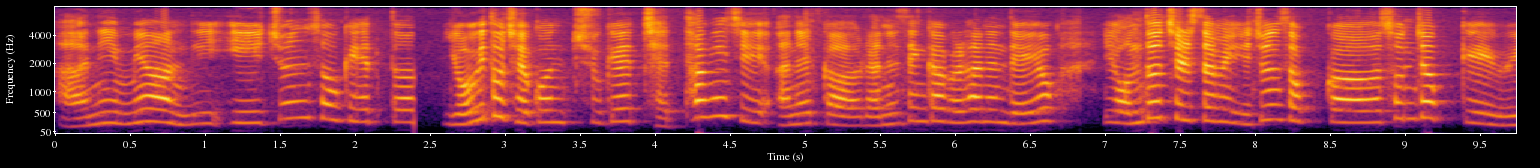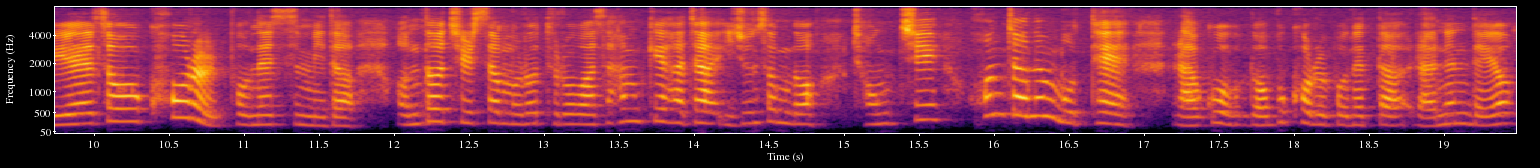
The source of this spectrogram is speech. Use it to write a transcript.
아니면 이 이준석이 했던 여의도 재건축의 재탕이지 않을까라는 생각을 하는데요. 이 언더 73이 이준석과 손잡기 위해서 콜을 보냈습니다. 언더 73으로 들어와서 함께 하자. 이준석 너 정치 혼자는 못해 라고 러브콜을 보냈다라는데요.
